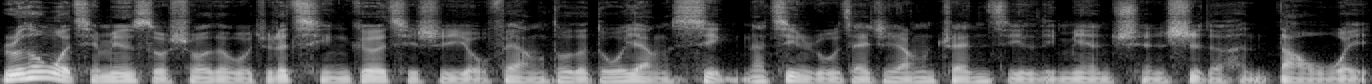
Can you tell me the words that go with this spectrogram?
如同我前面所说的，我觉得情歌其实有非常多的多样性。那静茹在这张专辑里面诠释的很到位。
